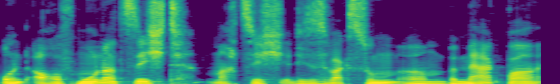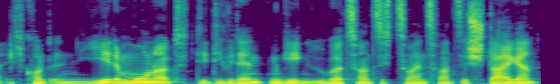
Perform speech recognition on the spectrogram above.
und auch auf Monatssicht macht sich dieses Wachstum ähm, bemerkbar. Ich konnte in jedem Monat die Dividenden gegenüber 2022 steigern.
